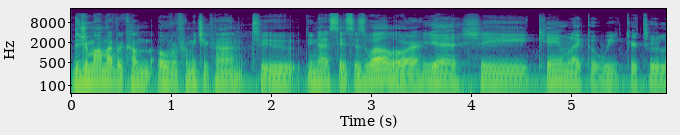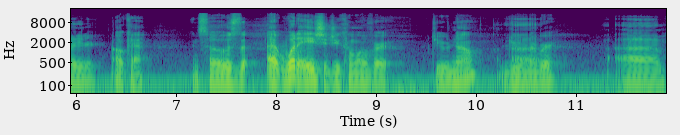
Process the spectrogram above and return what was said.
did your mom ever come over from Michoacan to the United States as well, or Yeah, she came like a week or two later. okay? And so, it was the, at what age did you come over? Do you know? Do you Uh, remember? Um,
